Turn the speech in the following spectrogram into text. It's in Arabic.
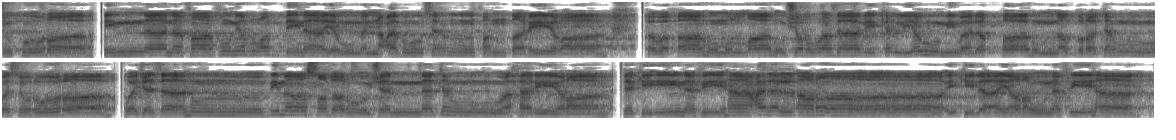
شكورا. إنا نخاف من ربنا يوما عبوسا قمطريرا. فوقاهم الله شر ذلك اليوم ولقاهم نضرة وسرورا. وجزاهم بما صبروا جنة وحريرا. تكئين فيها على الأرائك لا يرون فيها.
